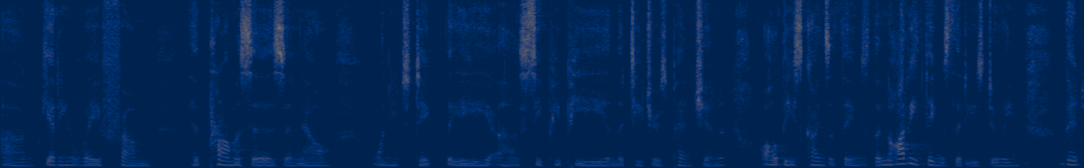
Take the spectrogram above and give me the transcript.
um, getting away from the promises and now wanting to take the uh, CPP and the teacher's pension and all these kinds of things, the naughty things that he's doing that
